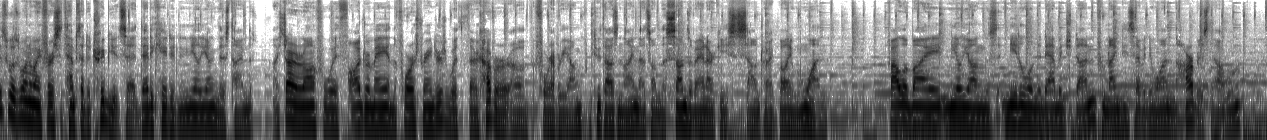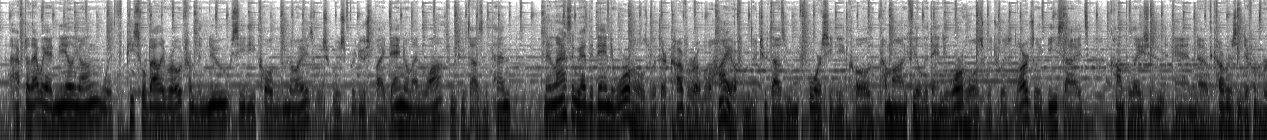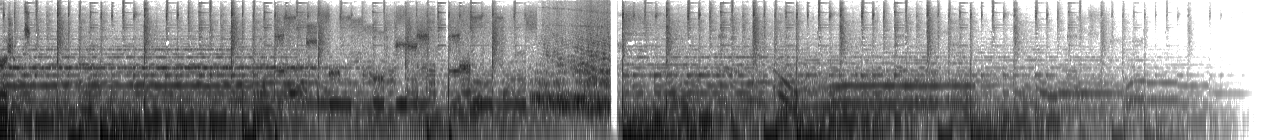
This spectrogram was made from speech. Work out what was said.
This was one of my first attempts at a tribute set dedicated to Neil Young this time. I started off with Audra Mae and the Forest Rangers with their cover of Forever Young from 2009. That's on the Sons of Anarchy soundtrack, Volume 1. Followed by Neil Young's Needle and the Damage Done from 1971, the Harvest album. After that, we had Neil Young with Peaceful Valley Road from the new CD called Noise, which was produced by Daniel Lanois from 2010. And then lastly, we had the Dandy Warhols with their cover of Ohio from their 2004 CD called Come On Feel the Dandy Warhols, which was largely B sides, compilation, and uh, covers in different versions.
